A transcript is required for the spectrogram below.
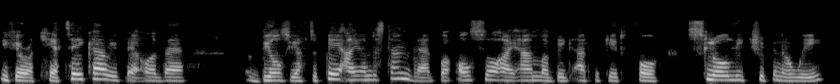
if you're a caretaker, if there are Mm. other bills you have to pay, I understand that. But also, I am a big advocate for slowly chipping away,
